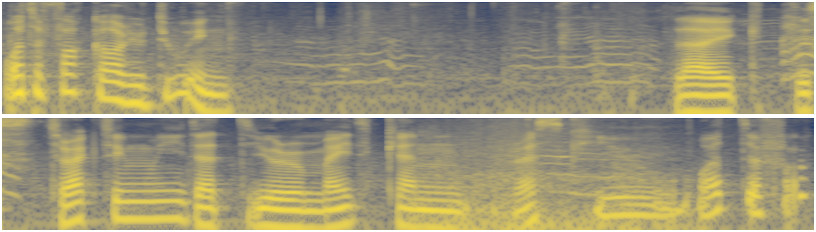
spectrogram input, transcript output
What the fuck are you doing? Like, distracting me that your mate can rescue? What the fuck?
